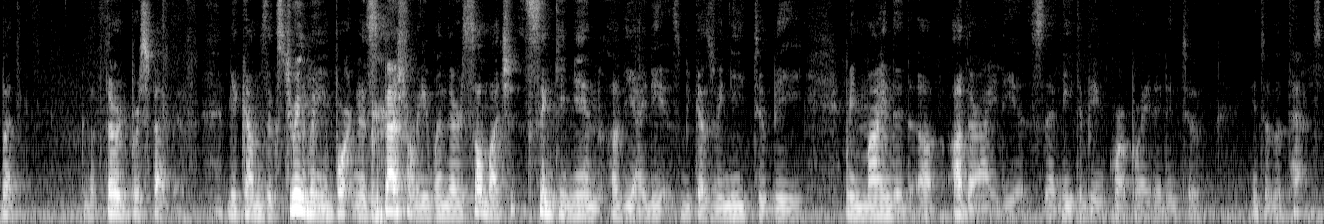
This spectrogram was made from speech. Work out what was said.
but the third perspective becomes extremely important, especially when there's so much sinking in of the ideas, because we need to be reminded of other ideas that need to be incorporated into, into the text.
